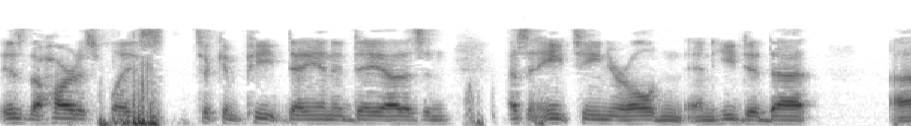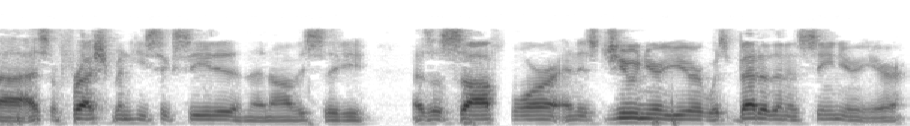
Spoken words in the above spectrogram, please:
is the hardest place to compete day in and day out as an as an 18 year old, and and he did that uh, as a freshman. He succeeded, and then obviously as a sophomore, and his junior year was better than his senior year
